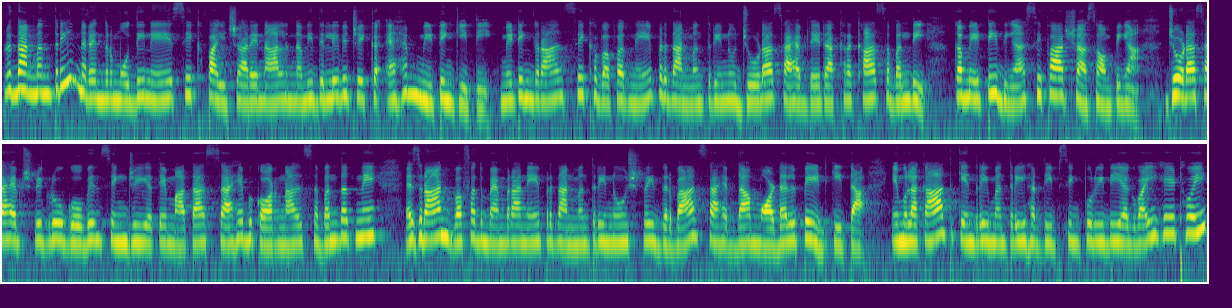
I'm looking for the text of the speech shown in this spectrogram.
ਪ੍ਰਧਾਨ ਮੰਤਰੀ ਨਰਿੰਦਰ ਮੋਦੀ ਨੇ ਸਿੱਖ ਭਾਈਚਾਰੇ ਨਾਲ ਨਵੀਂ ਦਿੱਲੀ ਵਿੱਚ ਇੱਕ ਅਹਿਮ ਮੀਟਿੰਗ ਕੀਤੀ। ਮੀਟਿੰਗ ਦੌਰਾਨ ਸਿੱਖ ਵਫਦ ਨੇ ਪ੍ਰਧਾਨ ਮੰਤਰੀ ਨੂੰ ਜੋੜਾ ਸਾਹਿਬ ਦੇ ਰੱਖ-ਰਖਾਅ ਸੰਬੰਧੀ ਕਮੇਟੀ ਦੀਆਂ ਸਿਫਾਰਸ਼ਾਂ ਸੌਂਪੀਆਂ। ਜੋੜਾ ਸਾਹਿਬ ਸ੍ਰੀ ਗੁਰੂ ਗੋਬਿੰਦ ਸਿੰਘ ਜੀ ਅਤੇ ਮਾਤਾ ਸਾਹਿਬ ਕੌਰ ਨਾਲ ਸੰਬੰਧਤ ਨੇ ਇਸ ਦੌਰਾਨ ਵਫਦ ਮੈਂਬਰਾਂ ਨੇ ਪ੍ਰਧਾਨ ਮੰਤਰੀ ਨੂੰ ਸ੍ਰੀ ਦਰਬਾਰ ਸਾਹਿਬ ਦਾ ਮਾਡਲ ਭੇਂਟ ਕੀਤਾ। ਇਹ ਮੁਲਾਕਾਤ ਕੇਂਦਰੀ ਮੰਤਰੀ ਹਰਦੀਪ ਸਿੰਘ ਪੁਰੀ ਦੀ ਅਗਵਾਈ ਹੇਠ ਹੋਈ।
